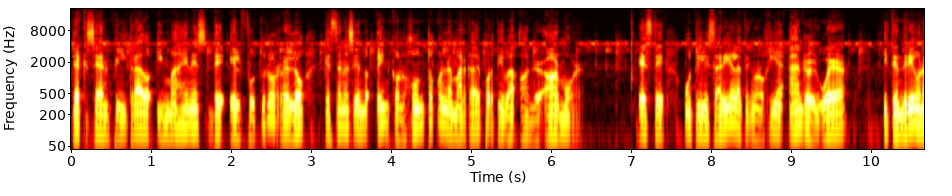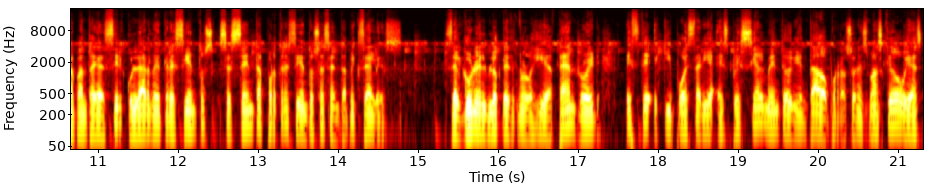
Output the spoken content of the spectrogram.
ya que se han filtrado imágenes del futuro reloj que están haciendo en conjunto con la marca deportiva Under Armour. Este utilizaría la tecnología Android Wear y tendría una pantalla circular de 360 x 360 píxeles. Según el blog de tecnología Android, este equipo estaría especialmente orientado por razones más que obvias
